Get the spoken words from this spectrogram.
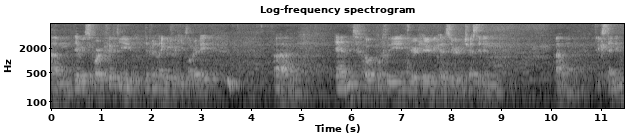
um, yeah, we support 50 different language wikis already. Um, and hopefully you're here because you're interested in um, extending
